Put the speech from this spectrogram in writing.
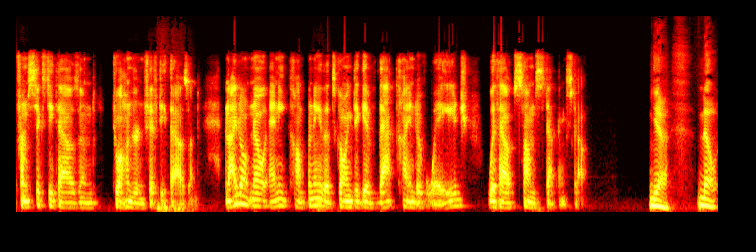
from 60,000 to 150,000. And I don't know any company that's going to give that kind of wage without some stepping stone. Yeah. No,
